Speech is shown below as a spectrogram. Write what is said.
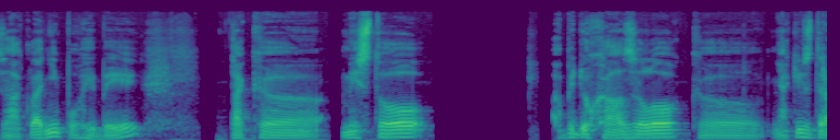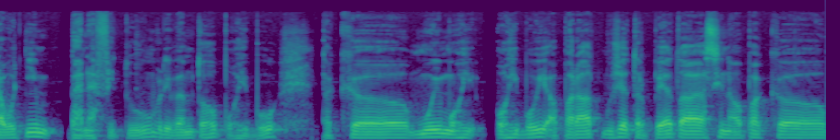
základní pohyby, tak místo aby docházelo k eh, nějakým zdravotním benefitům vlivem toho pohybu, tak eh, můj pohybový aparát může trpět a já si naopak eh,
